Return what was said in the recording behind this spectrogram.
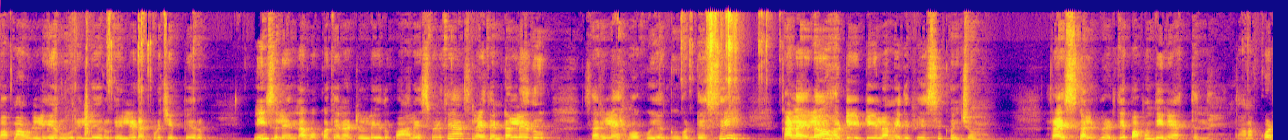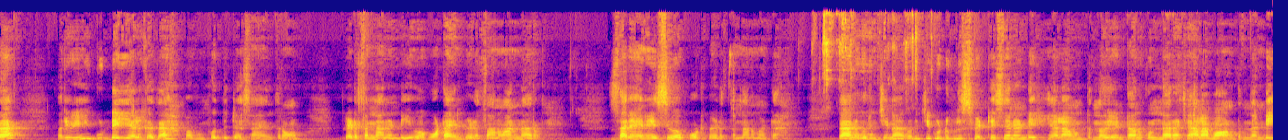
పాపం ఆవిడ లేరు ఊరు లేరు. వెళ్ళేటప్పుడు చెప్పారు. నీసులేందా కుక్క తినట్లేదు లేదు. పాలేసి పెడితే అసలే తింటలేదు సరేలే ఒక ఎగ్గు కొట్టేసి కళాయిలో అటు ఇటు ఇలా మెదిపేసి కొంచెం రైస్ కలిపి పెడితే పాపం తినేస్తుంది. తనకు కూడా మరి గుడ్డ వేయాలి కదా. పాపం పొద్దుట సాయంత్రం పెడుతున్నానండి. ఓ పూట ఆయన పెడతాను అన్నారు. సరే అనేసి ఓ పూట పెడుతున్నాను అనమాట దాని గురించి నా గురించి గుడ్డు పులుసు పెట్టేశానండి. ఎలా ఉంటుందో ఏంటో అనుకుంటున్నారా? చాలా బాగుంటుందండి.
